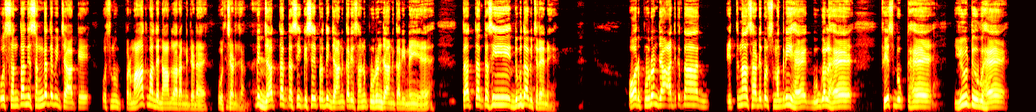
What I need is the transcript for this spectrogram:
ਉਹ ਸੰਤਾਂ ਦੀ ਸੰਗਤ ਦੇ ਵਿੱਚ ਆ ਕੇ ਉਸ ਨੂੰ ਪ੍ਰਮਾਤਮਾ ਦੇ ਨਾਮ ਦਾ ਰੰਗ ਜਿਹੜਾ ਹੈ ਉਹ ਚੜ ਜਾਂਦਾ ਕਿ ਜਦ ਤੱਕ ਅਸੀਂ ਕਿਸੇ ਪ੍ਰਤੀ ਜਾਣਕਾਰੀ ਸਾਨੂੰ ਪੂਰਨ ਜਾਣਕਾਰੀ ਨਹੀਂ ਹੈ ਤਦ ਤੱਕ ਅਸੀਂ ਦੁਬਿਧਾ ਵਿੱਚ ਰਹਿੰਦੇ ਹਾਂ। ਔਰ ਪੂਰਨ ਜਾਂ ਅੱਜ ਤਾਂ ਇਤਨਾ ਸਾਡੇ ਕੋਲ ਸਮੱਗਰੀ ਹੈ ਗੂਗਲ ਹੈ ਫੇਸਬੁੱਕ ਹੈ YouTube ਹੈ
